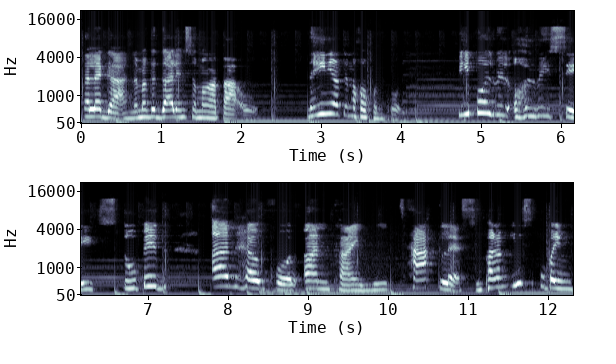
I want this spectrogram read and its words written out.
talaga na magagaling sa mga tao na hindi natin makokontrol. People will always say stupid, unhelpful, unkind, tactless. Parang inisip mo ba yung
